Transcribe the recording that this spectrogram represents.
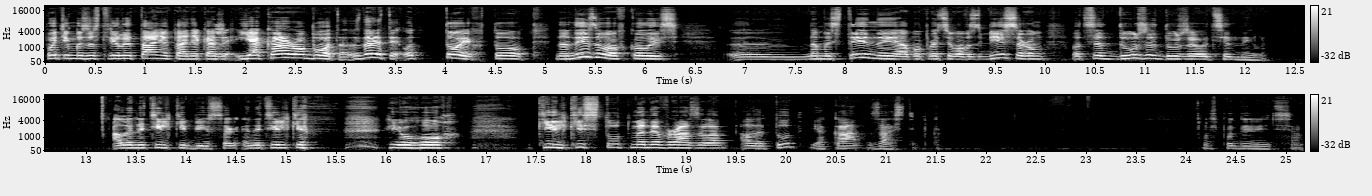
Потім ми зустріли Таню, Таня каже, яка робота? Знаєте, от той, хто нанизував колись е, намистини або працював з бісером, оце дуже-дуже оцінили. Але не тільки бісер, не тільки його кількість тут мене вразила, але тут яка застіпка. Ось подивіться.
